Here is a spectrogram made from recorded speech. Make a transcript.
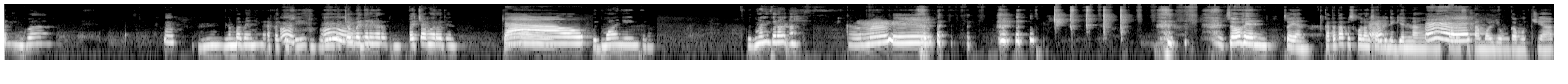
bene? Afat ko si? Ciao, ba dere nga ro? Pa ciao nga ro din. Ciao. Good morning. Good morning ko naman. Ah, So, ayan. So, ayan. Katatapos ko lang siya binigyan ng paracetamol yung gamot niya.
